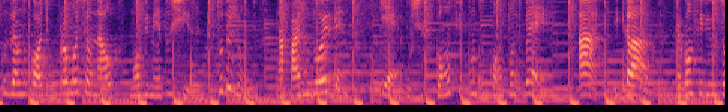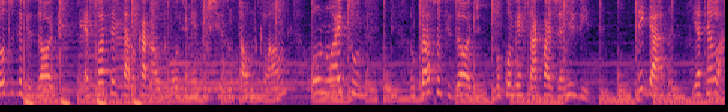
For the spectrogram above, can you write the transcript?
usando o código promocional Movimento X, tudo junto, na página do evento, que é uxconf.com.br. Ah, e claro, para conferir os outros episódios, é só acessar o canal do Movimento X no SoundCloud ou no iTunes. No próximo episódio, vou conversar com a Jane Vita. Obrigada e até lá!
